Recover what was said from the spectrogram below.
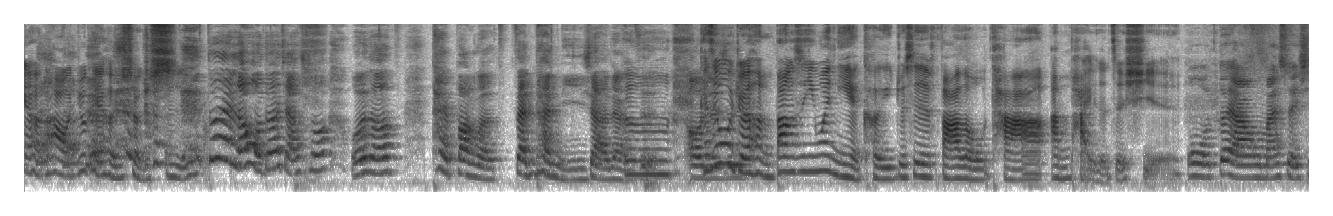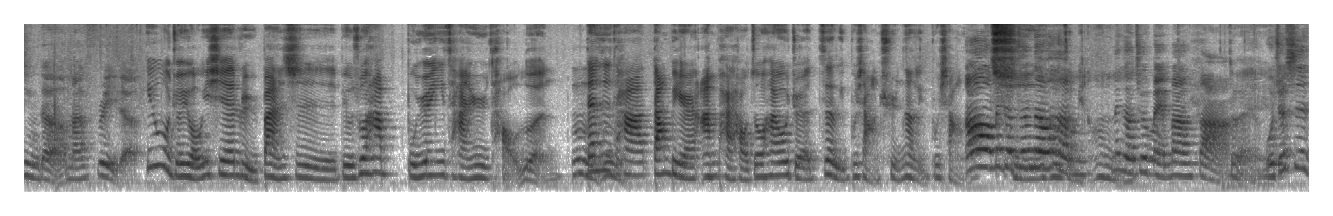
也很好，你就可以很省事。对，然后我都在讲说，我会说。太棒了，赞叹你一下这样子。嗯哦、可是我觉得很棒，是因为你也可以就是 follow 他安排的这些。哦，对啊，我蛮随性的，蛮 free 的。因为我觉得有一些旅伴是，比如说他不愿意参与讨论，嗯、但是他当别人安排好之后，他会觉得这里不想去，那里不想去。哦，那个真的很，嗯、那个就没办法。对，我就是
